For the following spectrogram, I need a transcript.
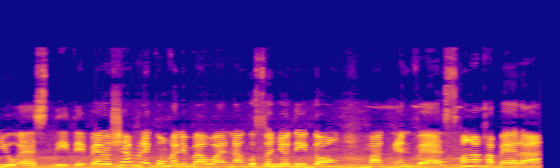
USDT. Pero syempre, kung halimbawa na gusto nyo ditong mag-invest, mga kapera,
